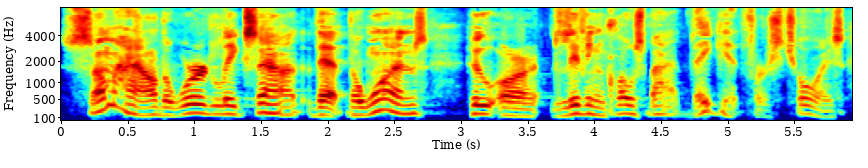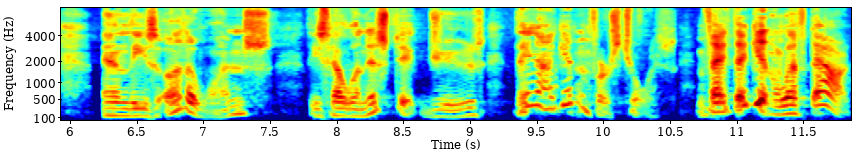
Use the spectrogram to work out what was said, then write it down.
somehow the word leaks out that the ones who are living close by, they get first choice. And these other ones these Hellenistic Jews, they're not getting first choice. In fact, they're getting left out.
